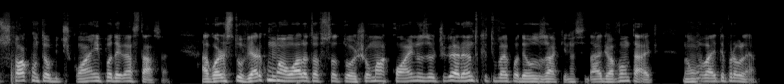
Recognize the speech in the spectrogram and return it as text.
só com teu Bitcoin e poder gastar, sabe? Agora, se tu vier com uma Wallet of Satoshi ou uma Coinus, eu te garanto que tu vai poder usar aqui na cidade à vontade. Não vai ter problema.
